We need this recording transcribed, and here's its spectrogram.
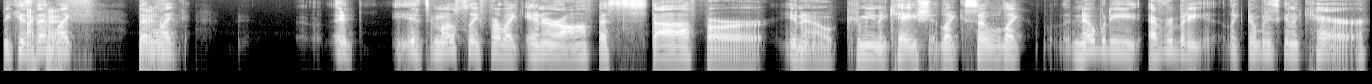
because I then like of- then yeah. like it it's mostly for like inner office stuff or you know communication like so like nobody everybody like nobody's gonna care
